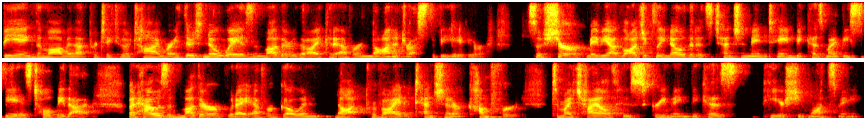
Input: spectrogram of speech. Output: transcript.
being the mom in that particular time, right? There's no way as a mother that I could ever not address the behavior. So, sure, maybe I logically know that it's attention maintained because my BCBA has told me that. But how, as a mother, would I ever go and not provide attention or comfort to my child who's screaming because he or she wants me?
